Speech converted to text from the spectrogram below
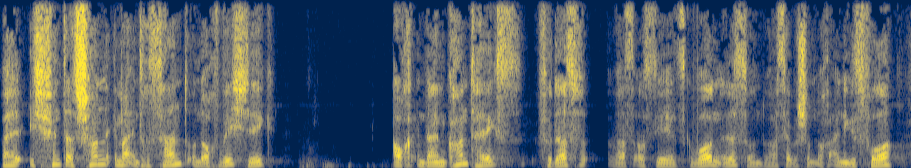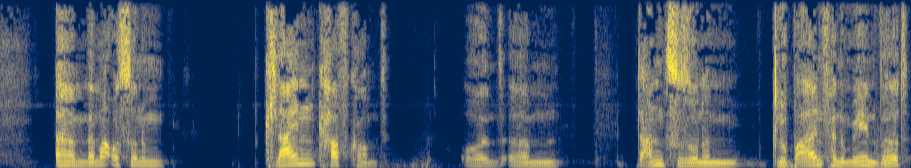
Weil ich finde das schon immer interessant und auch wichtig, auch in deinem Kontext für das, was aus dir jetzt geworden ist, und du hast ja bestimmt noch einiges vor, ähm, wenn man aus so einem kleinen Kaff kommt und ähm, dann zu so einem globalen Phänomen wird,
